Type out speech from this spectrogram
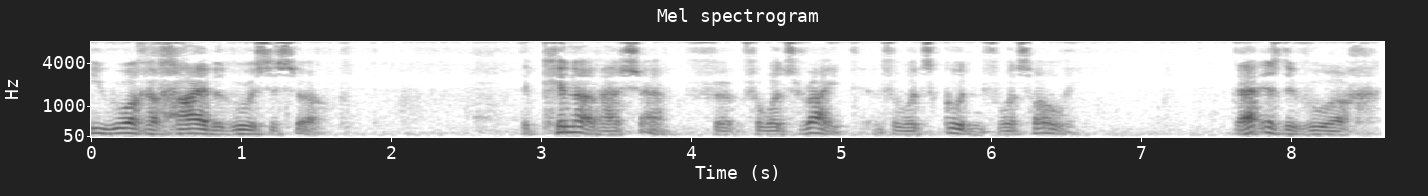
He Ruach HaChai B'Gurus Yisrael. The kinna of Hashem, for, for what's right, and for what's good, and for what's holy. That is the Ruach,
